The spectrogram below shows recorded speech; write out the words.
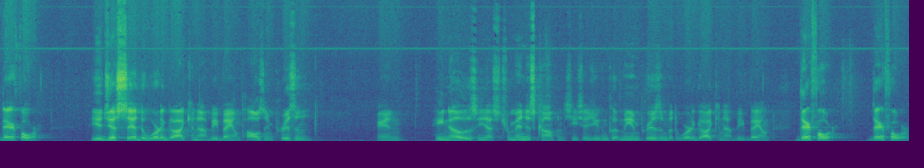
Therefore, he had just said the Word of God cannot be bound. Paul's in prison, and he knows he has tremendous confidence. He says, You can put me in prison, but the Word of God cannot be bound. Therefore, therefore,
